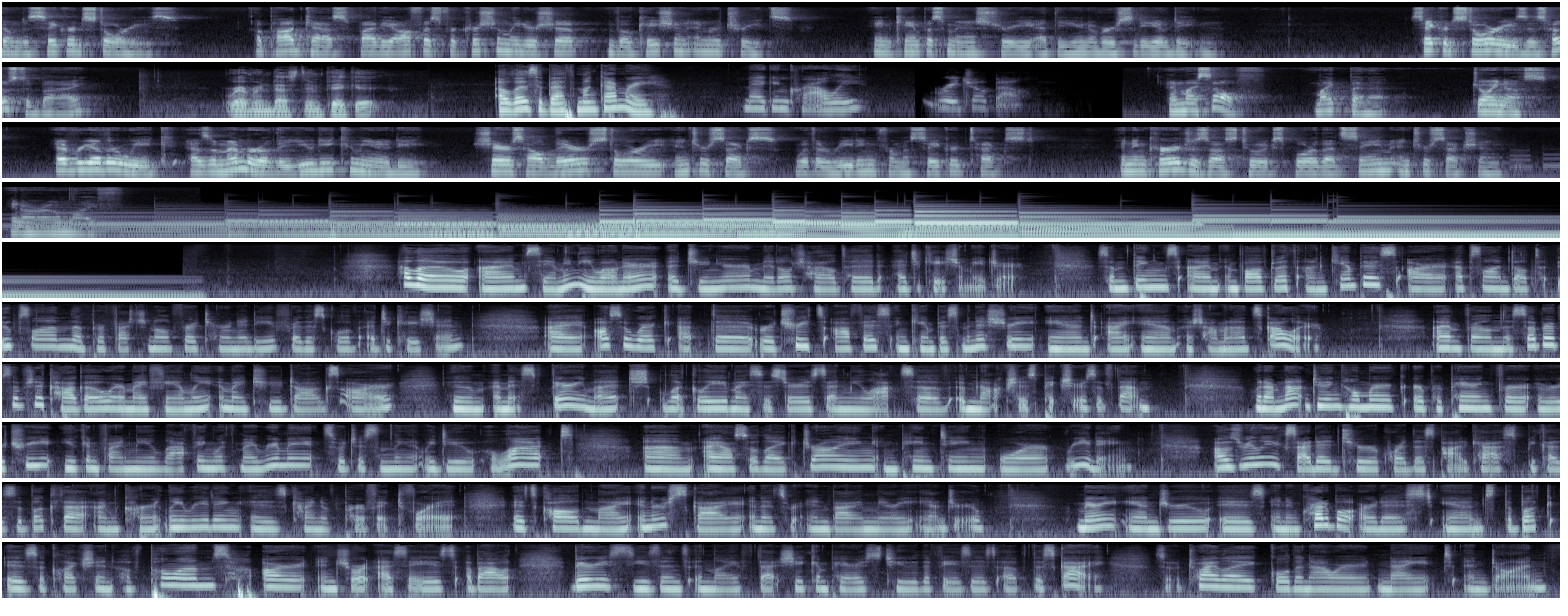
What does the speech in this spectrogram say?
and welcome to Sacred Stories, a podcast by the Office for Christian Leadership, Vocation, and Retreats in campus ministry at the University of Dayton. Sacred Stories is hosted by Reverend Dustin Pickett, Elizabeth Montgomery, Megan Crowley, Rachel Bell, and myself, Mike Bennett. Join us every other week as a member of the UD community shares how their story intersects with a reading from a sacred text and encourages us to explore that same intersection in our own life. Hello, I'm Sammy Niewoner, a junior middle childhood education major. Some things I'm involved with on campus are Epsilon Delta Upsilon, the professional fraternity for the School of Education. I also work at the Retreats office in campus ministry, and I am a Chaminade scholar. I'm from the suburbs of Chicago, where my family and my two dogs are, whom I miss very much. Luckily, my sisters send me lots of obnoxious pictures of them. When I'm not doing homework or preparing for a retreat, you can find me laughing with my roommates, which is something that we do a lot. Um, I also like drawing and painting or reading. I was really excited to record this podcast because the book that I'm currently reading is kind of perfect for it. It's called My Inner Sky and it's written by Mari Andrew. Mari Andrew is an incredible artist, and the book is a collection of poems, art, and short essays about various seasons in life that she compares to the phases of the sky. So, twilight, golden hour, night, and dawn.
